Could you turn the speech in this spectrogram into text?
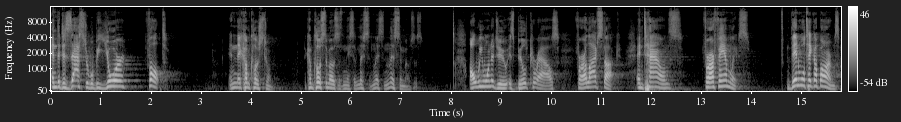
and the disaster will be your fault. And they come close to him. They come close to Moses, and they said, Listen, listen, listen, Moses. All we want to do is build corrals for our livestock and towns for our families. Then we'll take up arms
